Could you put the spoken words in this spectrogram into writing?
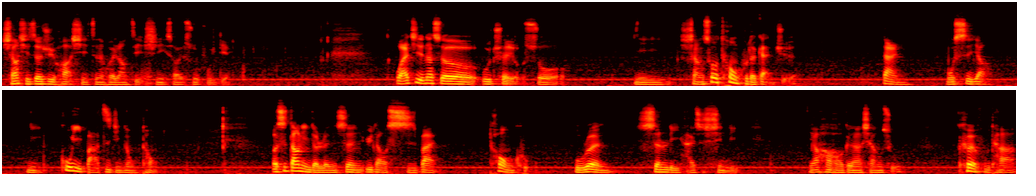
想起这句话，其实真的会让自己心里稍微舒服一点。我还记得那时候吴雀有说：“你享受痛苦的感觉，但不是要你故意把自己弄痛。”而是当你的人生遇到失败、痛苦，无论生理还是心理，你要好好跟他相处，克服他，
